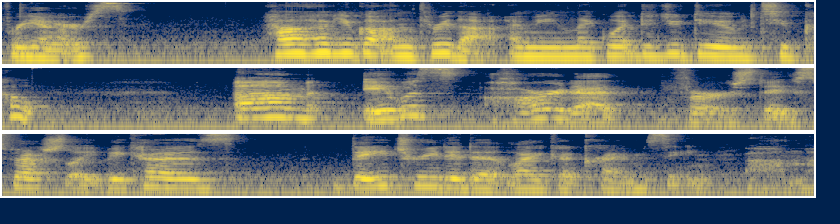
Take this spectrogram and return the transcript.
for Yeah. years. How have you gotten through that? I mean, like what did you do to cope? Um, it was hard at first, especially because they treated it like a crime scene. Oh my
